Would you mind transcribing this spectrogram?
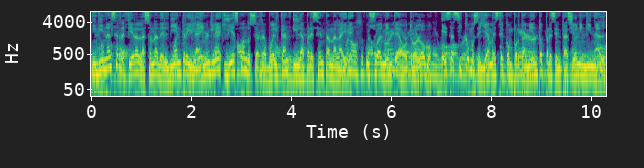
Inguinal se refiere a la zona del vientre y la ingle y es cuando se revuelcan y la presentan presentan al aire, usualmente a otro lobo. Es así como se llama este comportamiento presentación inguinal.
